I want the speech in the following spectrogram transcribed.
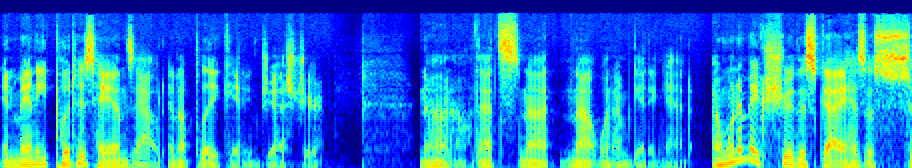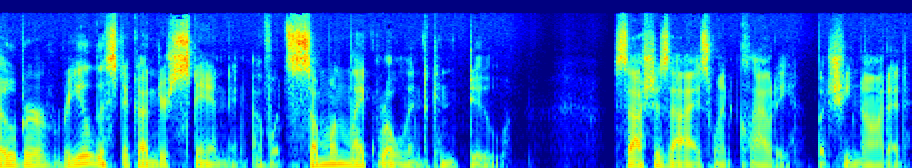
and Manny put his hands out in a placating gesture. No, no, that's not not what I'm getting at. I want to make sure this guy has a sober, realistic understanding of what someone like Roland can do. Sasha's eyes went cloudy, but she nodded.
